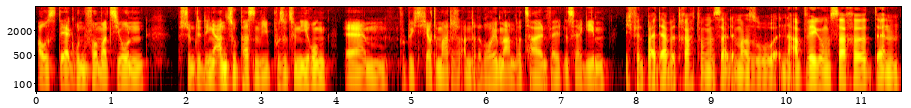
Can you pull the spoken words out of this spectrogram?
aus der Grundformation bestimmte Dinge anzupassen, wie Positionierung, ähm, wodurch sich automatisch andere Räume, andere Zahlenverhältnisse ergeben. Ich finde, bei der Betrachtung ist halt immer so eine Abwägungssache, denn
